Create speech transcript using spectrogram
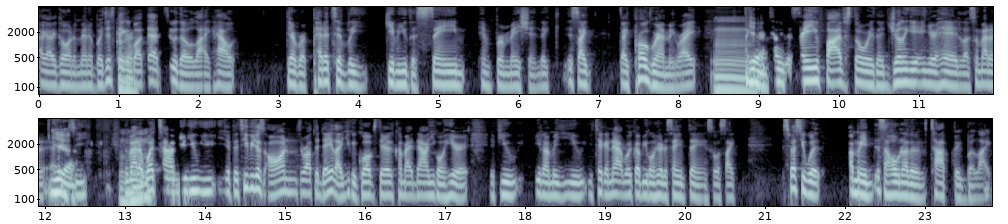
I gotta go in a minute, but just think Okay. about that too, though. Like how they're repetitively giving you the same information. They, it's like, like programming, right? Mm, Yeah. They're telling you the same five stories. They're drilling it in your head. Like, no matter, Yeah. so you- no matter mhm. what time you, you, you, if the TV just on throughout the day, like you could go upstairs, come back down, you're gonna hear it. If you, you know, what I mean, you, you take a nap, wake up, you're gonna hear the same thing. So it's like, especially with, I mean, it's a whole nother topic, but like,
